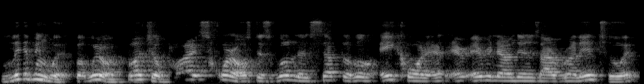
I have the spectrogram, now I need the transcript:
living with. But we're a bunch of blind squirrels just willing to accept a little acorn every now and then as I run into it.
